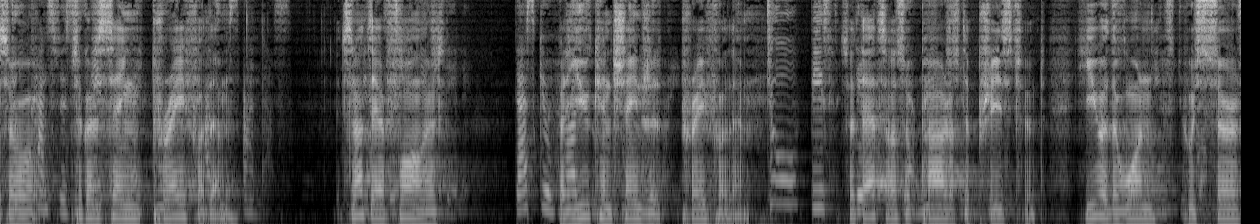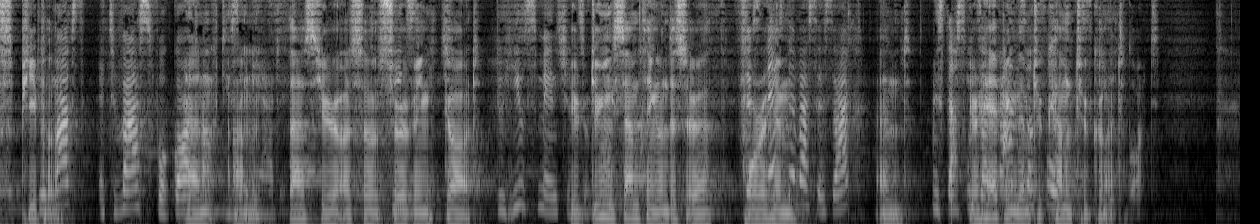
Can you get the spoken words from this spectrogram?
Sie. Sie können das nicht anders. Aber So- du kannst für sie so God is saying, pray for them. It's not their fault, but you can change it. Pray for them. So that's also part of the priesthood. You are the one who serves people. And um, thus you're also serving God. Du hilfst Menschen You're doing something on this earth for Him nächste, was sagt, and you're helping them to come to God. Gott. Damals hatten die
